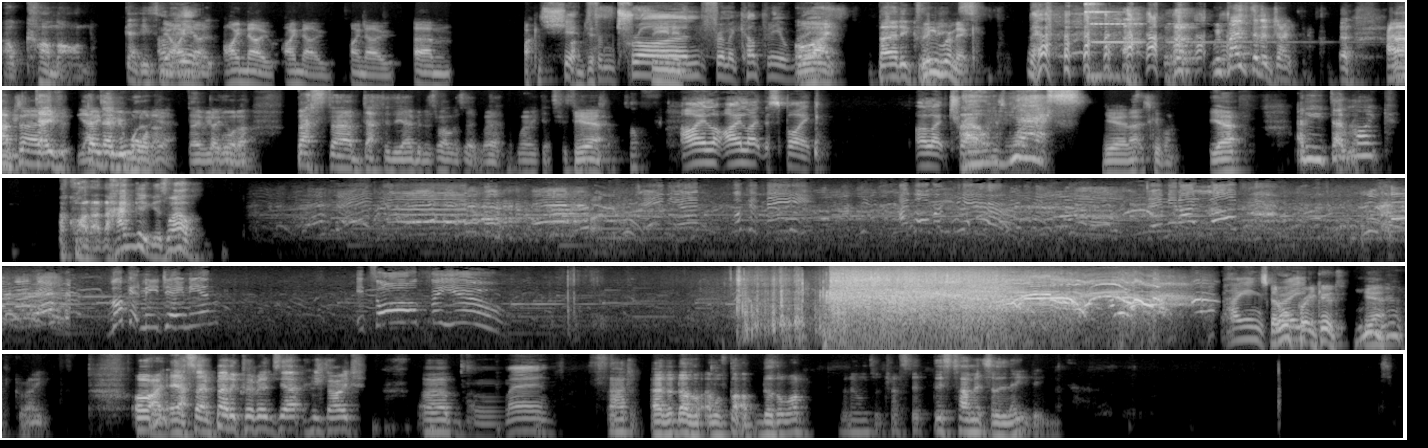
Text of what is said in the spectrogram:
Oh, come on. Get his Yeah, I know, I know, I know, I know. Um, I can, Shit. I'm just From seeing his- Tron, from a company of All right. Bernard Lee Cribbins. We both did a joke. Um, And, uh, David, yeah, David, David Warner. Warner, yeah. David, David Warner. Warner. Best um, death in the omen as well, is it? Where where he gets his Yeah. I li- I like the spike. I like Trout. Oh and his wife. yes. Yeah, that's a good one. Yeah. And you don't like? I quite like the hanging as well. Damien, look at me! I'm over here! Damien, I love you! Look at me, Damien! It's all for you! Hanging's They're great. all pretty good. Mm, Yeah. great. All right, yeah. So Bernard Cribbins, yeah, he died. Um, Oh, man. sad. And another, and we've got another one. If anyone's interested, this time it's a lady.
